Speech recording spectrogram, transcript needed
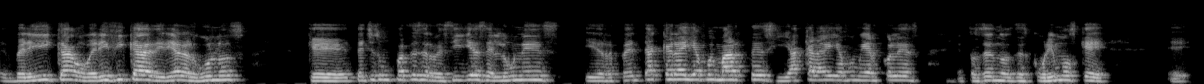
eh, verídica o verífica, dirían algunos, que te eches un par de cervecillas el lunes y de repente, ah, caray, ya fue martes y ah, caray, ya fue miércoles entonces nos descubrimos que, eh,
